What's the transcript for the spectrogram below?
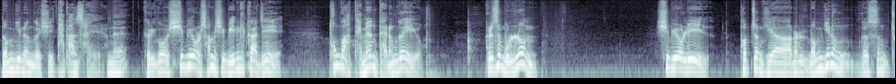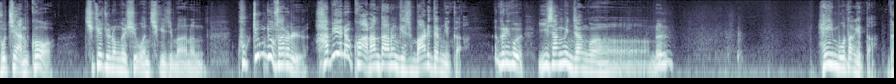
넘기는 것이 다반사예요. 네. 그리고 12월 31일까지 통과되면 되는 거예요. 그래서 물론 12월 2일 법정 기한을 넘기는 것은 좋지 않고 지켜주는 것이 원칙이지만은 국정조사를 합의해 놓고 안 한다는 게 말이 됩니까? 그리고 이상민 장관을 해임 못 하겠다. 네.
